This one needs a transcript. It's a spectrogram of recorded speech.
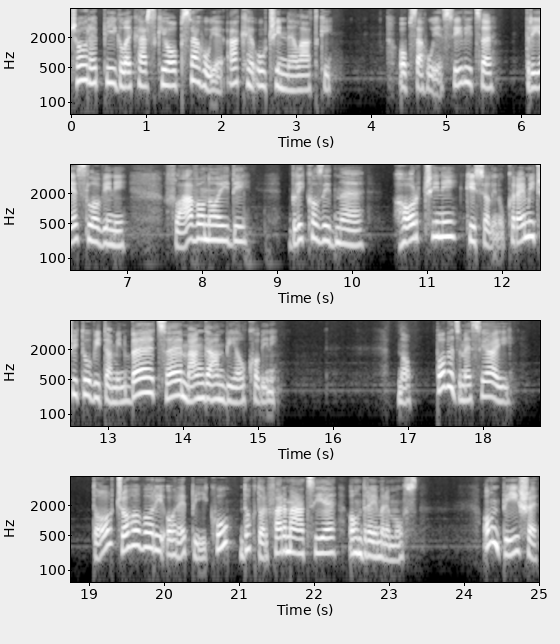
čo repík lekársky obsahuje? Aké účinné látky? Obsahuje silice, triesloviny, flavonoidy, glikozidné, horčiny, kyselinu kremičitu, vitamín B, C, mangán, bielkoviny. No, povedzme si aj to, čo hovorí o repíku doktor farmácie Ondrej Mrmus – on píše,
